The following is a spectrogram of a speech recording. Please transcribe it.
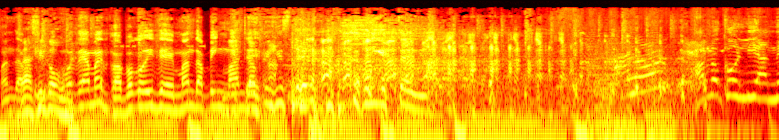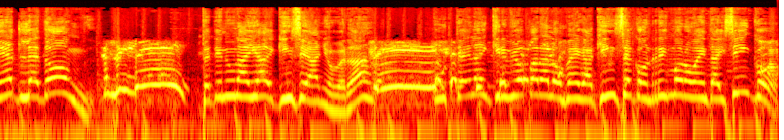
Manda Así ping. como- ¿Cómo se llama? ¿A poco dice manda ping? Manda Stadium? Pin Stadium. Ping Stadium. Con Lianet Ledón. Sí, Usted tiene una hija de 15 años, ¿verdad? sí. Usted la inscribió para los Mega 15 con ritmo 95.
